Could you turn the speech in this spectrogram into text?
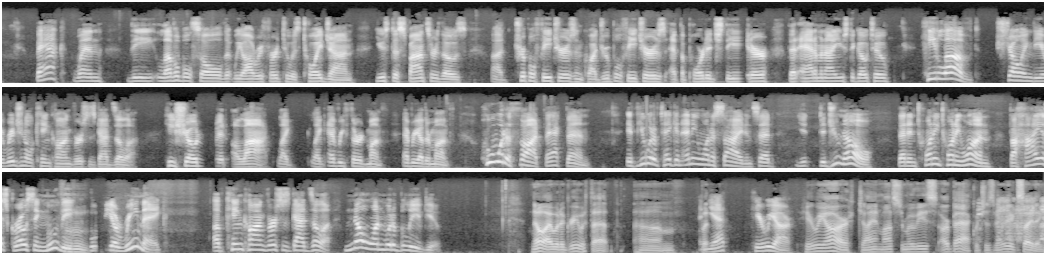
back when the lovable soul that we all referred to as Toy John used to sponsor those uh, triple features and quadruple features at the Portage Theater that Adam and I used to go to. He loved showing the original King Kong versus Godzilla. He showed it a lot, like like every third month, every other month. Who would have thought back then, if you would have taken anyone aside and said, you, "Did you know that in 2021 the highest grossing movie Mhm. will be a remake of King Kong versus Godzilla?" No one would have believed you. No, I would agree with that. Um, And yet, here we are. here we are. Giant monster movies are back, which is very exciting.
